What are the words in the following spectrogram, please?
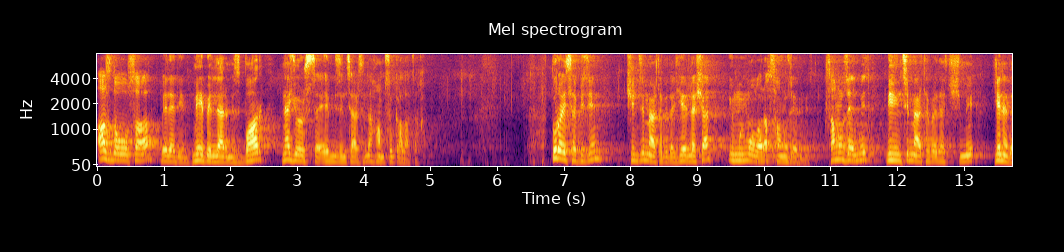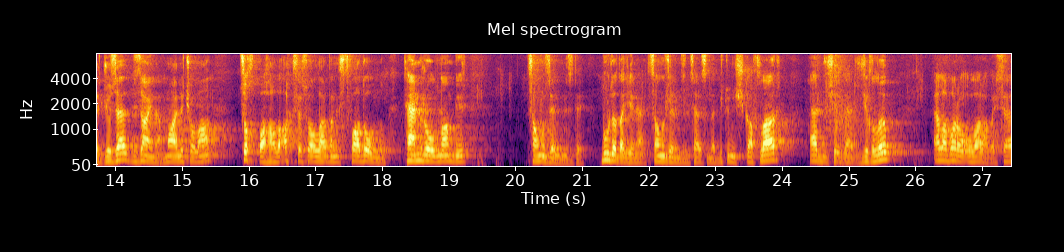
Az da olsa, belə deyim, mebellərimiz var. Nə görürsə evimizin içərisində hamısı qalacaq. Bura isə bizim ikinci mərtəbədə yerləşən ümumi olaraq sanuzelimiz. Sanuzelimiz birinci mərtəbədəki kimi yenə də gözəl dizayna malik olan, çox bahalı aksesuarlardan istifadə olunub, təmir olunan bir sanuzelimizdir. Burada da yenə sanuzelimizin içərisində bütün şkaflar, hər bir şeylər yığılıb, əlavə olaraq isə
